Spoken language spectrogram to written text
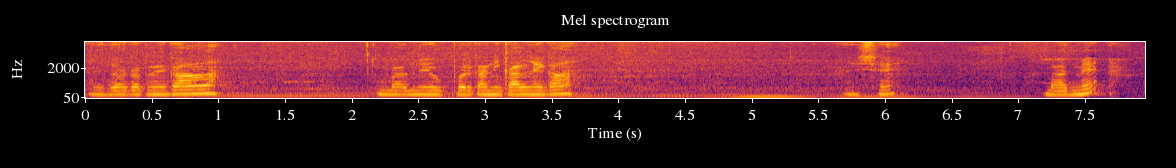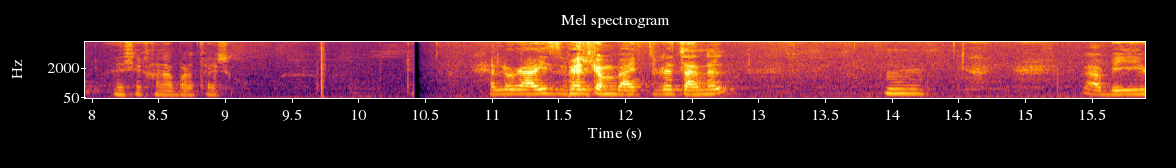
ऐसा करने का बाद में ऊपर का निकालने का ऐसे बाद में ऐसे खाना पड़ता है इसको। Hello guys welcome back to the channel अभी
